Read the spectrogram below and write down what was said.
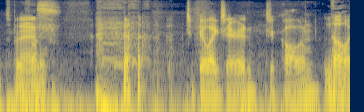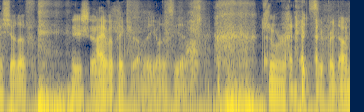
It was pretty Nice. Did you feel like Jared? Did you call him? No, I should have. You should. I have a picture of it. You want to see it? Sure. It's super dumb.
